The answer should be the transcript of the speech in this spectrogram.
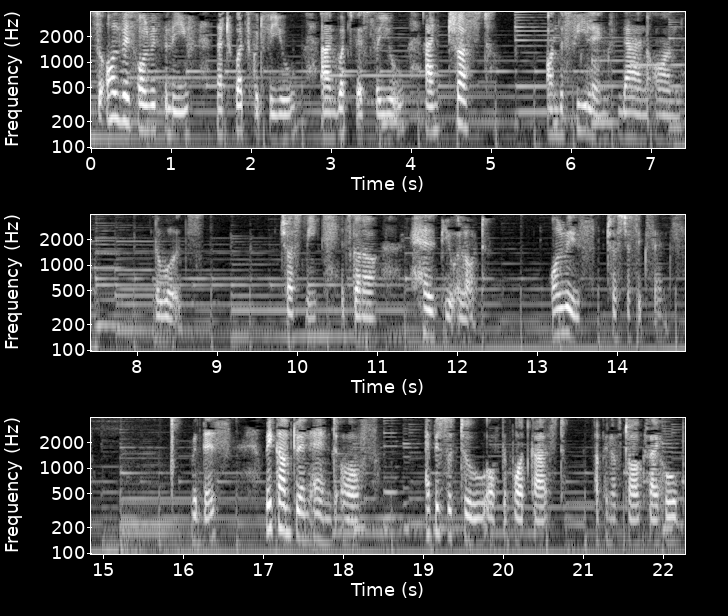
So always, always believe that what's good for you and what's best for you, and trust on the feelings than on the words. Trust me, it's gonna help you a lot. Always trust your sixth sense. With this, we come to an end of episode 2 of the podcast, Abhinav Talks. I hope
